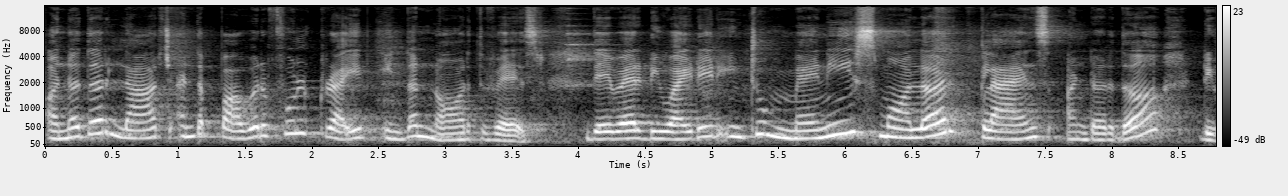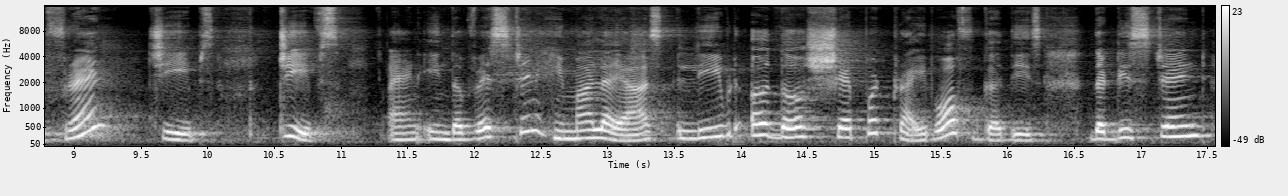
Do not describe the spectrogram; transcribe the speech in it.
another large and the powerful tribe in the northwest. They were divided into many smaller clans under the different chiefs. Chiefs and in the western Himalayas lived the shepherd tribe of Gaddis. The distant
